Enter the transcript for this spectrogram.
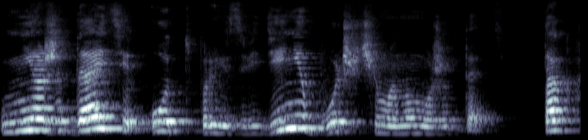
Не ожидайте от произведения больше, чем оно может дать. Так,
